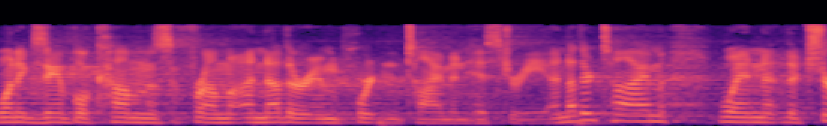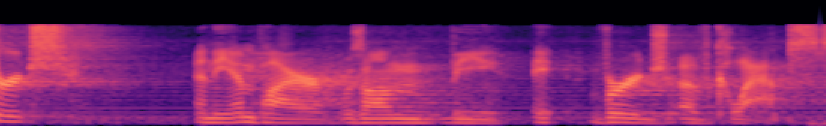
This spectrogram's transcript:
One example comes from another important time in history, another time when the church and the empire was on the eh, verge of collapse.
